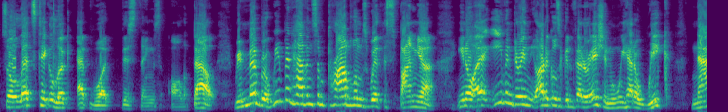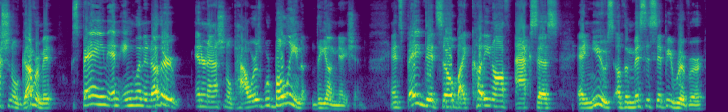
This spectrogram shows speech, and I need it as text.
So let's take a look at what this thing's all about. Remember, we've been having some problems with España. You know, eh, even during the Articles of Confederation, when we had a weak national government, Spain and England and other international powers were bullying the young nation. And Spain did so by cutting off access and use of the Mississippi River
